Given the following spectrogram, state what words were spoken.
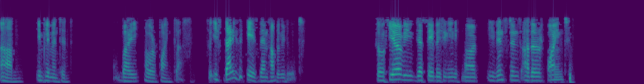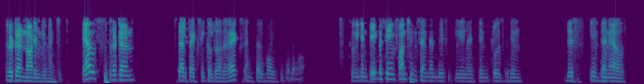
um, implemented by our point class. So if that is the case then how do we do it? So here we just say basically if not is instance other point return not implemented else return self x equal to other x and self y equal to other y. So we can take the same functions and then basically like enclose within this if then else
